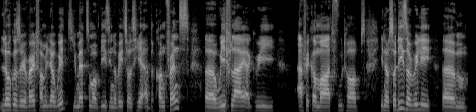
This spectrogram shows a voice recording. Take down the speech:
logos that you're very familiar with. You met some of these innovators here at the conference. Uh, WeFly, Agree, Africa Mart, Food Hubs. You know, so these are really um,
